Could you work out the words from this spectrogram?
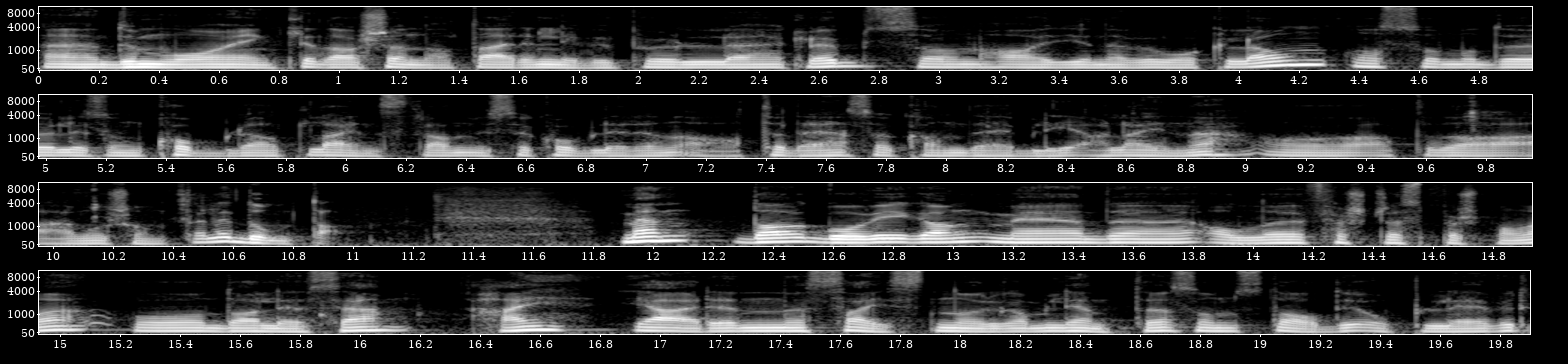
Eh, du må egentlig da skjønne at det er en Liverpool-klubb som har You Never Walk Alone, og så må du liksom koble at Leinstrand, hvis du kobler en A til det, så kan det bli aleine, og at det da er morsomt eller dumt, da. Men da går vi i gang med det aller første spørsmålet, og da leser jeg Hei, jeg er en 16 år gammel jente som stadig opplever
